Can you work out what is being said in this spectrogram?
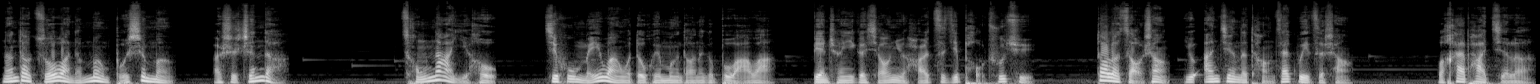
难道昨晚的梦不是梦，而是真的？从那以后，几乎每晚我都会梦到那个布娃娃变成一个小女孩，自己跑出去，到了早上又安静地躺在柜子上。我害怕极了。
